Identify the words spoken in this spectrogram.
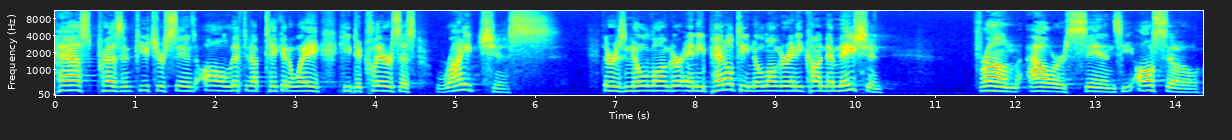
Past, present, future sins, all lifted up, taken away. He declares us righteous. There is no longer any penalty, no longer any condemnation from our sins. He also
